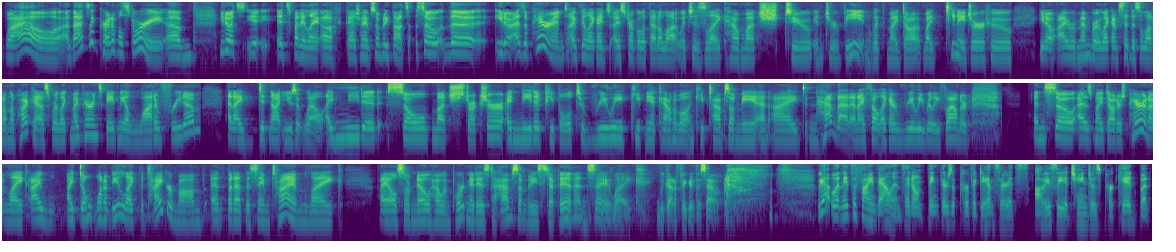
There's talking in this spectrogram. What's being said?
Wow, that's an incredible story. Um, you know, it's it's funny. Like, oh gosh, I have so many thoughts. So the you know, as a parent, I feel like I, I struggle with that a lot, which is like how much to intervene with my dog, my teenager who you know, I remember, like I've said this a lot on the podcast, where like my parents gave me a lot of freedom and I did not use it well. I needed so much structure. I needed people to really keep me accountable and keep tabs on me. And I didn't have that. And I felt like I really, really floundered. And so as my daughter's parent, I'm like, I I don't want to be like the tiger mom, but at the same time, like I also know how important it is to have somebody step in and say, like, we got to figure this out. yeah, well, and it's a fine balance. I don't think there's a perfect answer. It's obviously it changes per kid, but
